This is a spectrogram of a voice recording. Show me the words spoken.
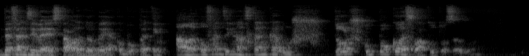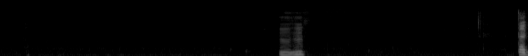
defenzíve je stále dobrý, ako bol predtým, ale ofenzívna stránka už trošku poklesla túto sezónu. Mm-hmm. Tak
